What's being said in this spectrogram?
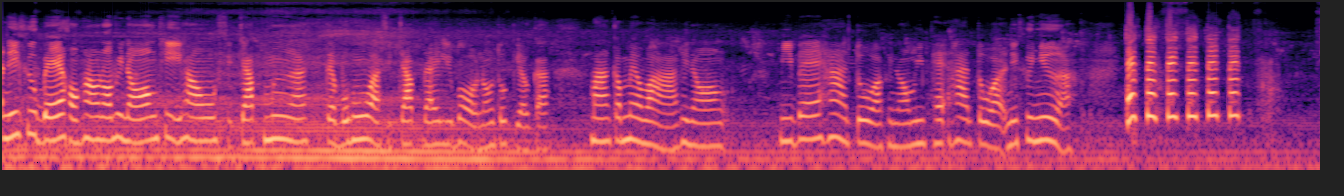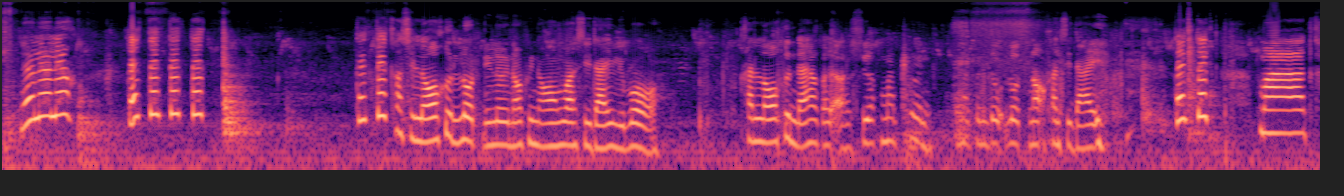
อันนี้คือแบของเฮาเนาะพี่น้องที่เฮาสิจับเมื่อ แต่บ่ฮู้ว่าสิจับได้หรือบ่น้องตัวเกี่ยวกะมากับแม่วาพี่น้อง มีแบห้าตัว พี่น้องมีแพะห้าตัวอันนี้คือเหยื่อเต๊กเต๊กเต๊กเต๊กเต๊กเต๊กเร็วเร็วเร็วเต๊กเต๊กเต๊กเต๊กเต๊กเต๊กเขาสิล้อขึ้นรถนี่เลยเนาะพี่น้องว่าสิได้หรือบ่คันล้อขึ้นได้เขาก็เอาเสือกมัดเพิ่นมัดเป็นโดดรถเนาะคันสิได้เต๊กเต๊ก มาข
